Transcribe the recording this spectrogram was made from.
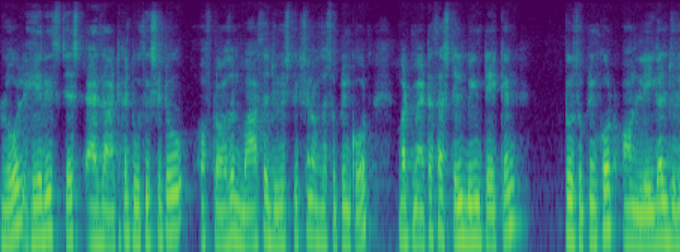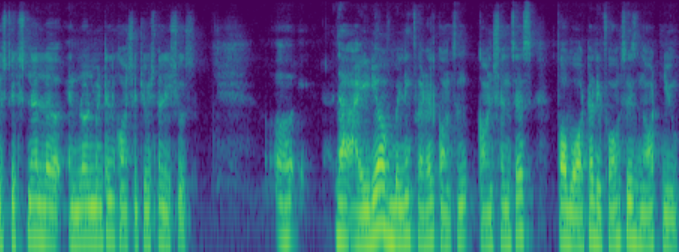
role here is just as Article 262 of Clause 1 bars the jurisdiction of the Supreme Court, but matters are still being taken to Supreme Court on legal, jurisdictional, uh, environmental, and constitutional issues. Uh, the idea of building federal consciences for water reforms is not new.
